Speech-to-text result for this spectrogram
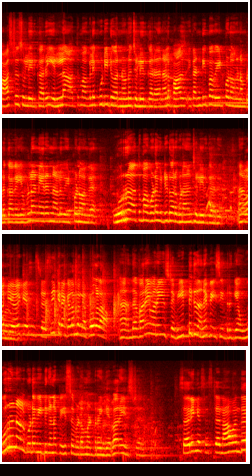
பாஸ்டர் சொல்லியிருக்காரு எல்லா ஆத்துமாக்களையும் கூட்டிகிட்டு வரணும்னு சொல்லியிருக்காரு. அதனால் பா கண்டிப்பாக வெயிட் பண்ணுவாங்க நம்மளுக்காக. எவ்வளோ நேரம்னாலும் வெயிட் பண்ணுவாங்க. ஒரு ஆத்துமா கூட விட்டுட்டு வரக்கூடாதுன்னு சொல்லியிருக்காரு. ஓகே. ஓகே சிஸ்டர் சீக்கிரம் கிளம்புங்க போகலாம். இந்த வரேன் வரேன் சிஸ்டர் வீட்டுக்கு தானே பேசிகிட்டு இருக்கேன். ஒரு நாள் கூட வீட்டுக்குன்னா பேச விட மாட்டேறீங்க? வரேன் சிஸ்டர் சரிங்க சிஸ்டர் நான் வந்து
